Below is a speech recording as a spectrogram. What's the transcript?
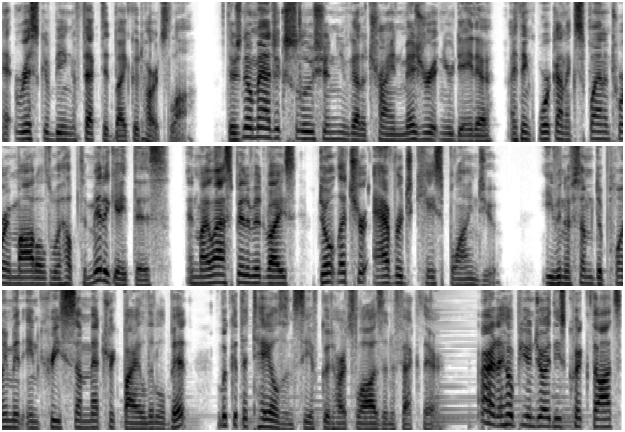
at risk of being affected by Goodhart's Law. There's no magic solution. You've got to try and measure it in your data. I think work on explanatory models will help to mitigate this. And my last bit of advice don't let your average case blind you. Even if some deployment increased some metric by a little bit, look at the tails and see if Goodhart's Law is in effect there. All right, I hope you enjoyed these quick thoughts.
